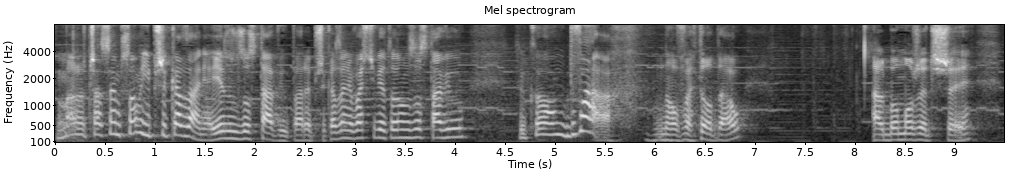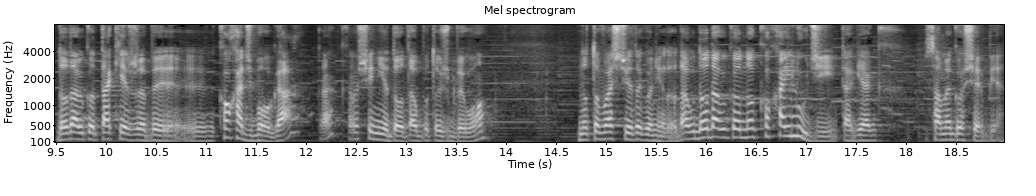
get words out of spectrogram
może czasem są i przykazania. Jezus zostawił parę przykazań, właściwie to on zostawił tylko dwa nowe dodał, albo może trzy. Dodał tylko takie, żeby y, kochać Boga, tak? A właśnie nie dodał, bo to już było. No to właściwie tego nie dodał. Dodał tylko, no kochaj ludzi, tak jak samego siebie.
